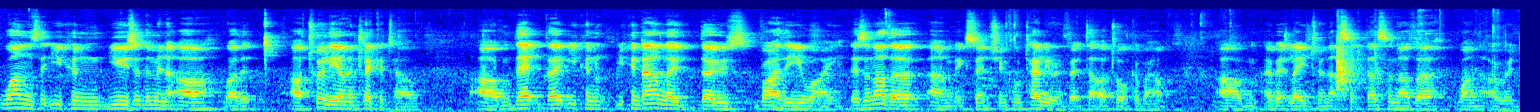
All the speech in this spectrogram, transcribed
ones that you can use at the minute are well, the, are Twilio and Clickatell. Um, they're, you can you can download those via the UI. There's another um, extension called Telerivet that I'll talk about um, a bit later, and that's a, that's another one that I would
